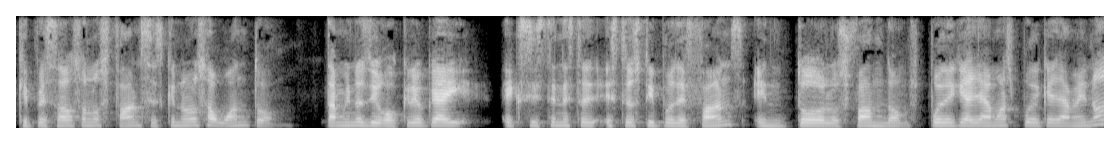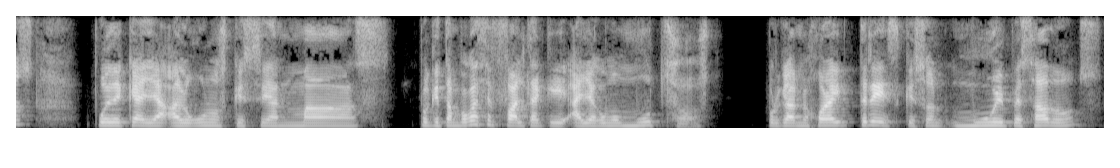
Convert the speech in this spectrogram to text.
qué pesados son los fans, es que no los aguanto. También os digo, creo que hay existen este, estos tipos de fans en todos los fandoms. Puede que haya más, puede que haya menos, puede que haya algunos que sean más... Porque tampoco hace falta que haya como muchos, porque a lo mejor hay tres que son muy pesados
